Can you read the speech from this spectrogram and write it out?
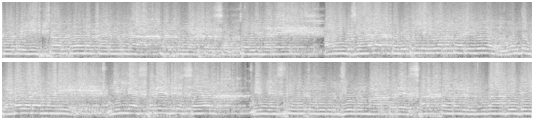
ಕೊಡ್ರಿ ಎಷ್ಟೋ ಪೌರ ಕಾರ್ಮಿಕರು ಆತ್ಮಹತ್ಯೆ ಮಾಡ್ಕೊಂಡು ಸತ್ತೋಗಿದ್ದಾರೆ. ಅವ್ರಿಗೆ ಜಾಗ ಕೊಟ್ಟಿಲ್ಲ, ಇವತ್ತವರೆಗೂ ಒಂದು ಬಡವಣೆ ಮಾಡಿ ನಿಮ್ಮ ಹೆಸರಿದ್ರೆ ಸರ್, ನಿಮ್ಮ ಹೆಸರು ಒಂದು ಜೀವನ ಮಾಡ್ತಾರೆ. ಸರ್ಕಾರ ನಿಮ್ದಾಗಿದೆ.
